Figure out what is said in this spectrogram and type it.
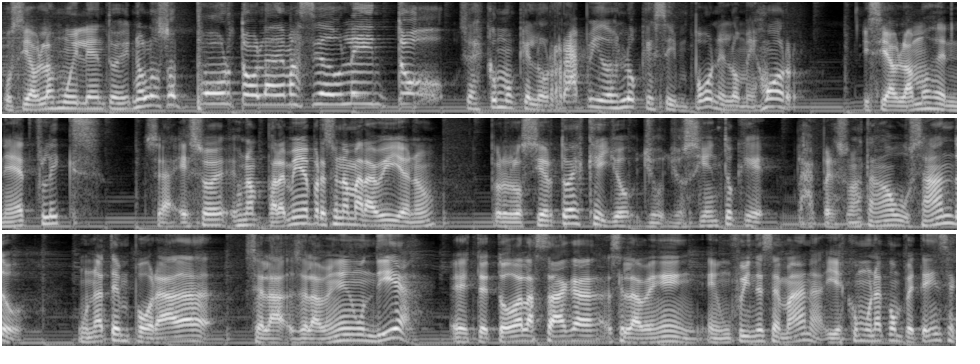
O si hablas muy lento, es, no lo soporto, habla demasiado lento. O sea, es como que lo rápido es lo que se impone, lo mejor. Y si hablamos de Netflix, o sea, eso es una, para mí me parece una maravilla, ¿no? Pero lo cierto es que yo, yo, yo siento que las personas están abusando. Una temporada se la, se la ven en un día. Este, toda la saga se la ven en, un fin de semana. Y es como una competencia.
